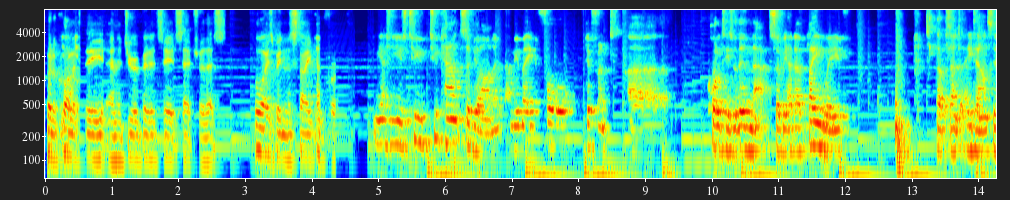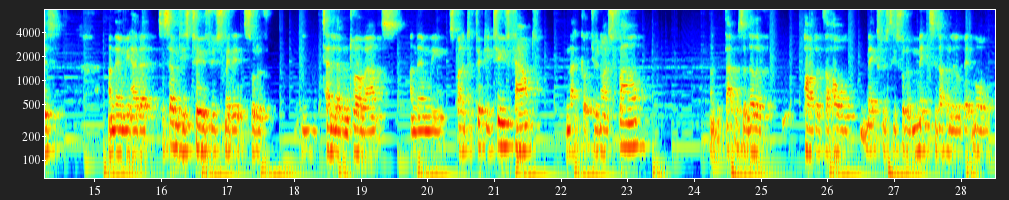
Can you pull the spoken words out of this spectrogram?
for the quality and the durability, etc. That's always been the staple for. Us. We actually used two two counts of yarn, and we made four different uh, qualities within that. So we had a plain weave that was down to eight ounces, and then we had a to 72s, we just made it sort of 10, 11, 12 ounce, and then we spun it to 52s count, and that got you a nice flannel. And that was another part of the whole mix was to sort of mix it up a little bit more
